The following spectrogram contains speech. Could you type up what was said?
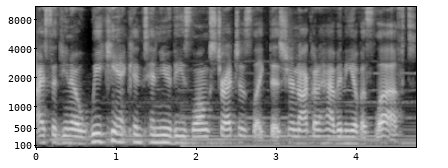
I said, you know, we can't continue these long stretches like this. You're not going to have any of us left.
